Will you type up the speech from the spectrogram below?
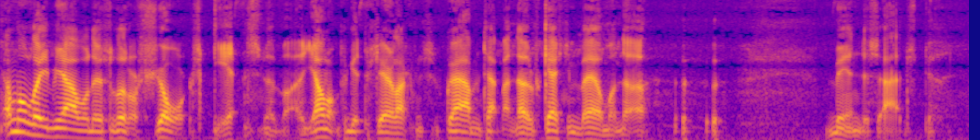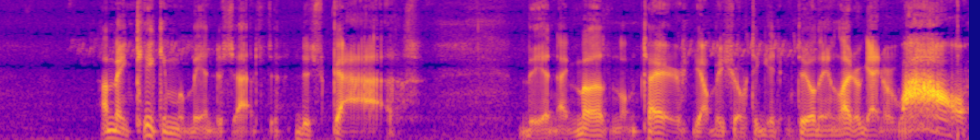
I'm gonna leave y'all with this little short skit. Uh, y'all don't forget to share, like, and subscribe, and tap my notification bell when uh, Ben decides to. I mean, kicking Ben decides to disguise being a Muslim terrorist. Y'all be sure to get it until then. Later, Gator. Wow!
